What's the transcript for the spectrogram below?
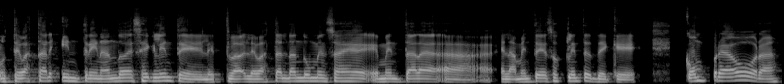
usted va a estar entrenando a ese cliente, le, va a estar dando un mensaje mental en la mente de esos clientes de que compre ahora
